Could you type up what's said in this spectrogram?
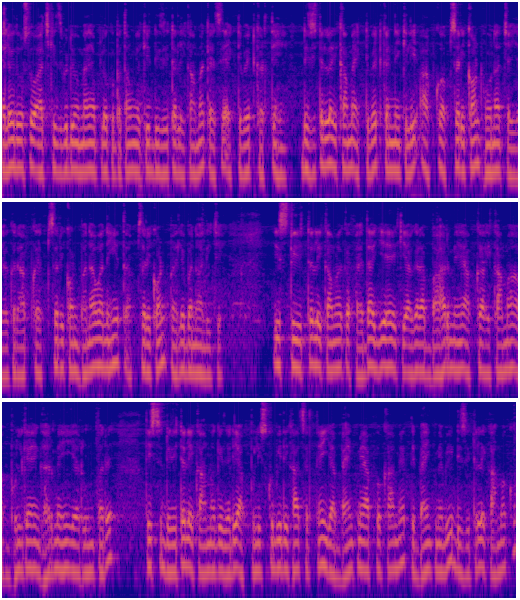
हेलो दोस्तों, आज की इस वीडियो में मैं आप लोग को बताऊँगा कि डिजिटल इकामा कैसे एक्टिवेट करते हैं। डिजिटल इकामा एक्टिवेट करने के लिए आपको अप्सर अकाउंट होना चाहिए। अगर आपका अप्सर अकाउंट बना हुआ नहीं है तो अप्सर अकाउंट पहले बना लीजिए। इस डिजिटल इकामा का फ़ायदा ये है कि अगर आप बाहर में आपका इकामा आप भूल गए हैं, घर में ही या रूम पर तो इस डिजिटल इकामा के ज़रिए आप पुलिस को भी दिखा सकते हैं या बैंक में आपको काम है तो बैंक में भी डिजिटल इकामा को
